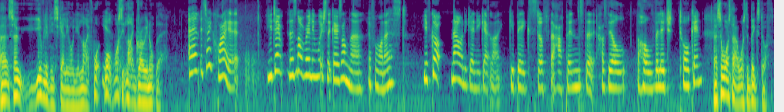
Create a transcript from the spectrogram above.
Uh, so you've lived in Skelly all your life. What, Yeah. what what's it like growing up there? Um, it's very quiet. You don't. There's not really much that goes on there, if I'm honest. You've got now and again you get like your big stuff that happens that has the whole the whole village talking. Uh, so what's that? What's the big stuff?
